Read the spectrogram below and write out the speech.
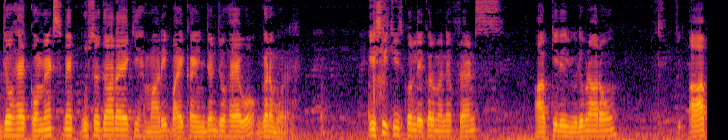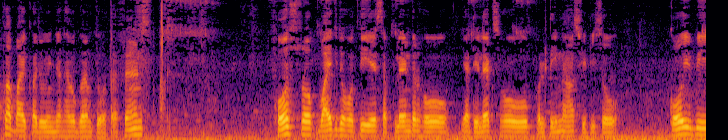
जो है कमेंट्स में पूछा जा रहा है कि हमारी बाइक का इंजन जो है वो गर्म हो रहा है। इसी चीज़ को लेकर मैंने फ्रेंड्स आपके लिए वीडियो बना रहा हूँ कि आपका बाइक का जो इंजन है वो गर्म क्यों होता है। फ्रेंड्स फोर स्ट्रोक बाइक जो होती है स्प्लेंडर हो या डिलेक्स हो पल्टीना सिटीस हो कोई भी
